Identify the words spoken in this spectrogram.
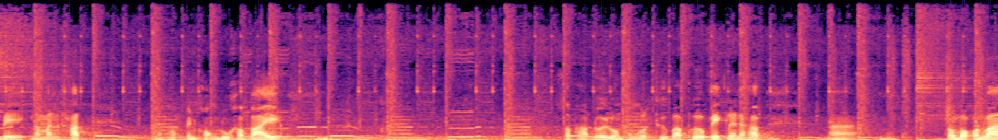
เบรกน้ำมันคัตนะครับเป็นของดูคาไบสภาพโดยรวมของรถถือว่าเพอร์เฟกเลยนะครับต้องบอกก่อนว่า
